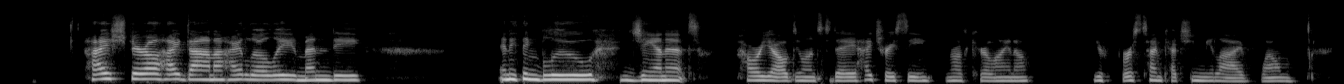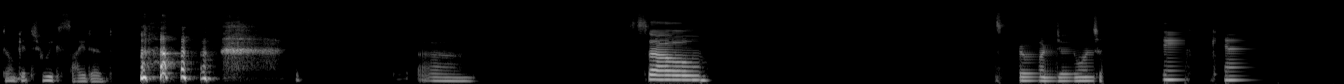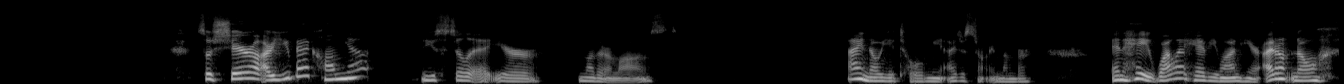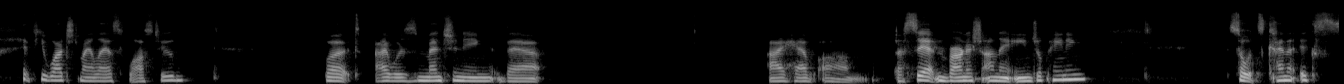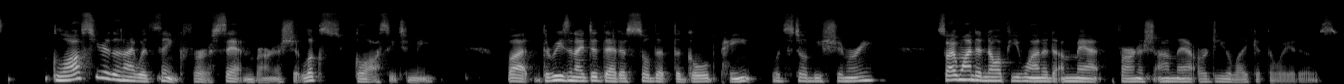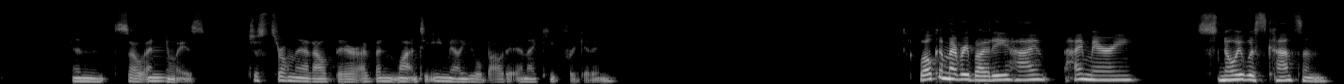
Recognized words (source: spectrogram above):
Hi, Cheryl. Hi, Donna. Hi, Lily, Mendy. Anything blue, Janet. How are y'all doing today? Hi, Tracy, North Carolina. Your first time catching me live. Well, don't get too excited. uh, so everyone doing so cheryl are you back home yet? Are you still at your mother-in-law's? I know you told me. I just don't remember. And hey while i have you on here i don't know if you watched my last floss tube but i was mentioning that I have um, a satin varnish on the angel painting. So it's kind of it's glossier than I would think for a satin varnish. It looks glossy to me. But the reason I did that is so that the gold paint would still be shimmery. So I wanted to know if you wanted a matte varnish on that or do you like it the way it is? And so anyways, just throwing that out there. I've been wanting to email you about it and I keep forgetting. Welcome everybody. Hi, hi Mary. Snowy Wisconsin.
